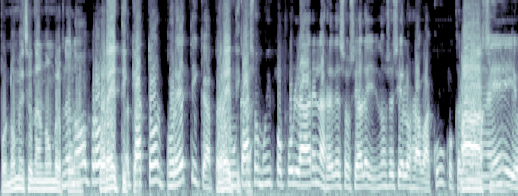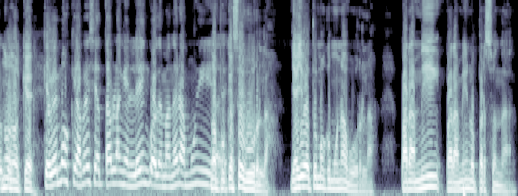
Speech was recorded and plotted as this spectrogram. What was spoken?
por no mencionar nombres, no, por, por ética. Pastor, por ética, pero es un caso muy popular en las redes sociales, yo no sé si es los rabacucos que lo ah, llaman a ellos, que, vemos que a veces hasta hablan en lengua de manera muy... No, porque se burla. Ya yo lo tomo como una burla. Para mí, para mí en lo personal,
